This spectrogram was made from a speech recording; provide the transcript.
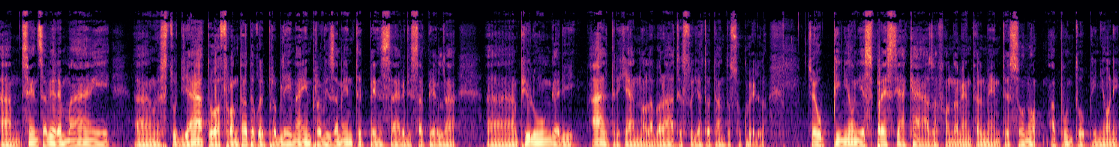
um, senza avere mai um, studiato o affrontato quel problema e improvvisamente pensare di saperla uh, più lunga di altri che hanno lavorato e studiato tanto su quello. Cioè opinioni espresse a caso fondamentalmente, sono appunto opinioni.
